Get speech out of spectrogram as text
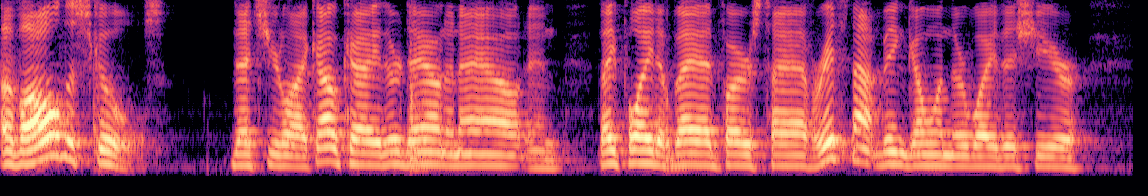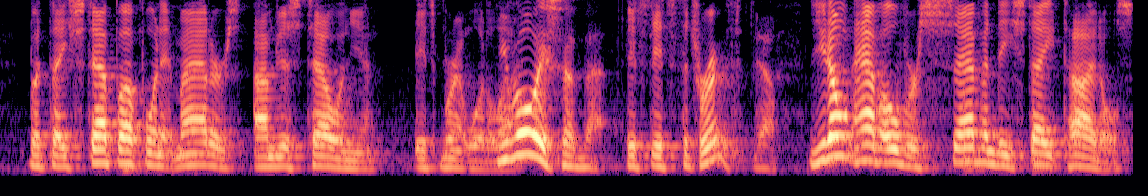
of all the schools that you're like, okay, they're down and out and they played a bad first half or it's not been going their way this year, but they step up when it matters, I'm just telling you, it's Brentwood You've always said that. It's, it's the truth. Yeah. You don't have over 70 state titles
